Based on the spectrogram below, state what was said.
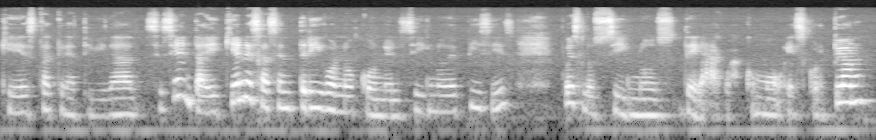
que esta creatividad se sienta. ¿Y quienes hacen trígono con el signo de Pisces? Pues los signos de agua, como escorpión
